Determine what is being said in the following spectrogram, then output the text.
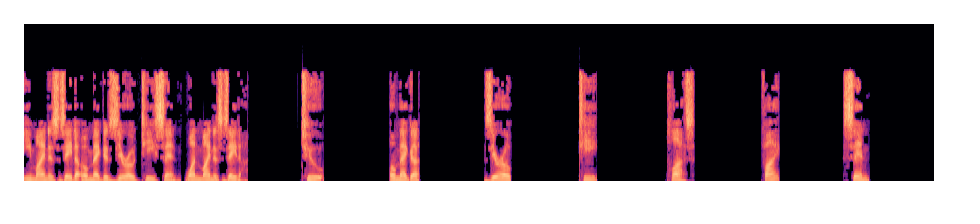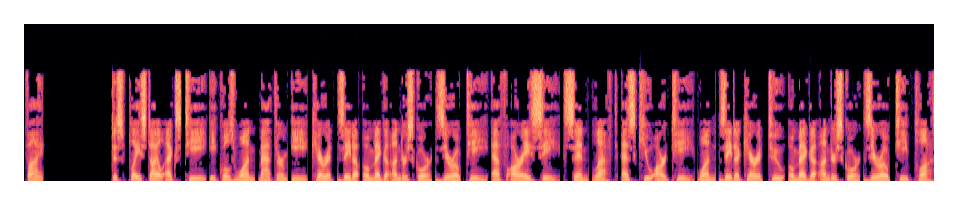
e minus zeta omega 0 t sin 1 minus zeta 2 omega 0 t plus phi sin phi display style x t equals 1 mathrm e caret zeta omega underscore 0 t frac sin left sqrt 1 zeta caret 2 omega underscore 0 t plus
